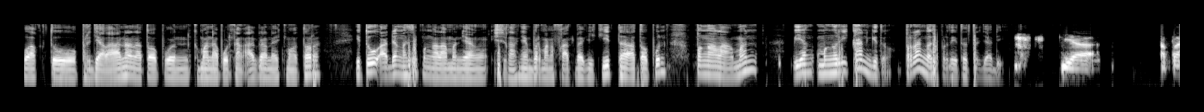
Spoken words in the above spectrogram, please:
Waktu perjalanan ataupun ke mana pun Kang Aglan naik motor Itu ada nggak sih pengalaman yang istilahnya bermanfaat bagi kita Ataupun pengalaman yang mengerikan gitu? Pernah nggak seperti itu terjadi? ya apa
